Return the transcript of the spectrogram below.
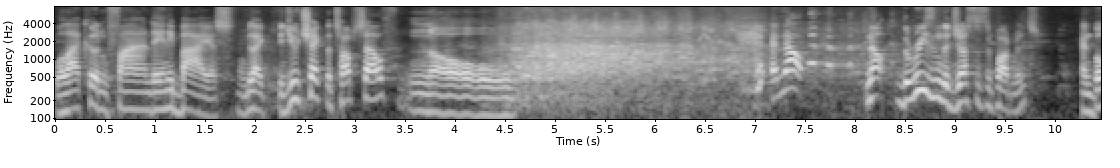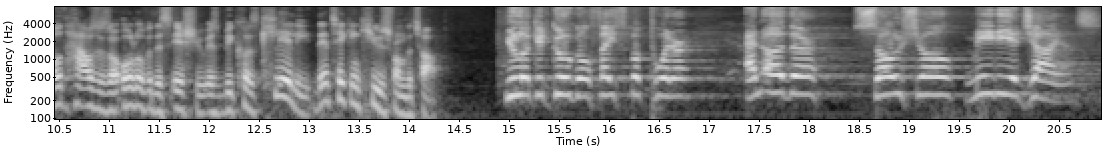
well, I couldn't find any bias. And be like, did you check the top shelf? No. and now, now, the reason the Justice Department and both houses are all over this issue is because clearly they're taking cues from the top. You look at Google, Facebook, Twitter, and other social media giants,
